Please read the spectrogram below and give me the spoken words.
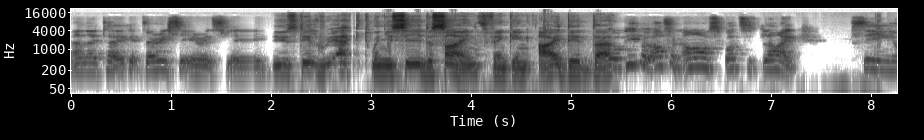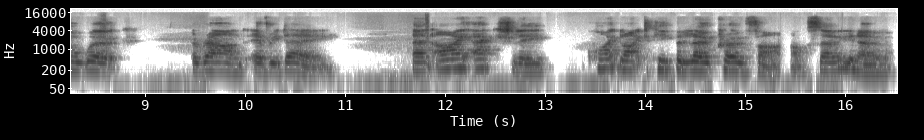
and they take it very seriously. Do you still react when you see the signs, thinking, "I did that"? Well, people often ask, "What's it like seeing your work around every day?" And I actually quite like to keep a low profile. So you know,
